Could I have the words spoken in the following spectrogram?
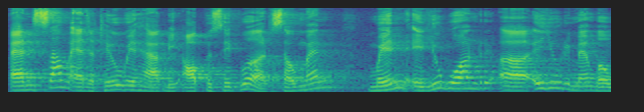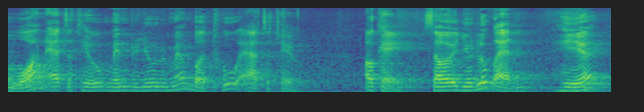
And some adjective we have the opposite word. So mean, mean if you want, uh, if you remember one adjective, mean you remember two adjective. Okay, so you look at here,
